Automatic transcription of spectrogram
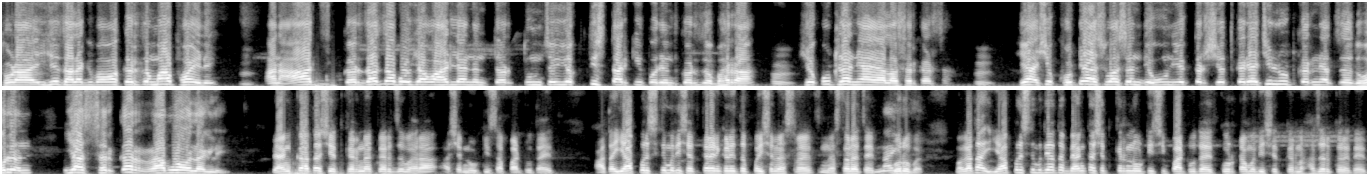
थोडा हे झाला की बाबा कर्ज माफ व्हायले. आणि आज कर्जाचा बोजा वाढल्यानंतर तुमचं एकतीस तारखेपर्यंत कर्ज भरा हे कुठला न्याय आला सरकारचा. हे असे खोटे आश्वासन देऊन एकतर शेतकऱ्याची लूट करण्याचं धोरण या सरकार राबवावं लागले बँका आता शेतकऱ्यांना कर्ज भरा अशा नोटिसा पाठवत आहेत आता या परिस्थितीमध्ये शेतकऱ्यांकडे तर पैसे नसणार नसणारच आहेत. बरोबर. मग आता या परिस्थितीमध्ये आता बँका शेतकऱ्यांना नोटिसी पाठवत आहेत कोर्टामध्ये शेतकऱ्यांना हजर करत आहेत.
